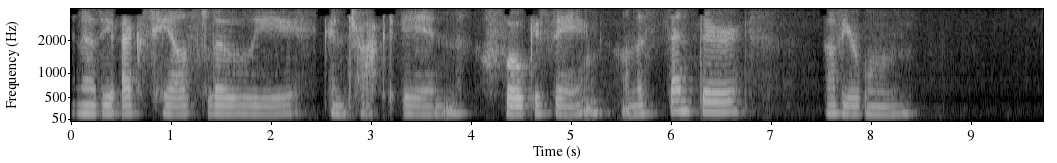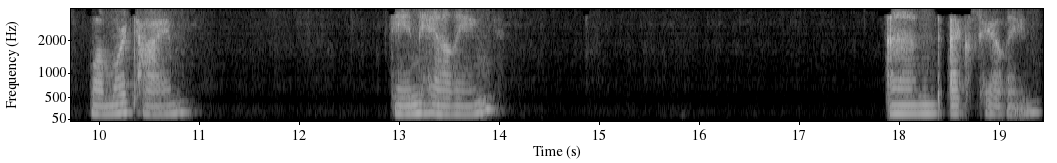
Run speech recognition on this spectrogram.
And as you exhale, slowly contract in, focusing on the center of your womb. One more time. Inhaling and exhaling.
